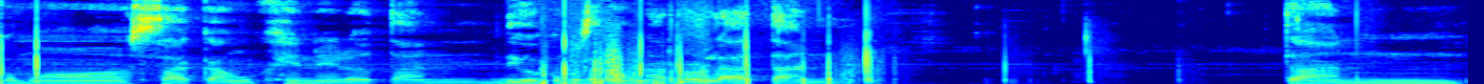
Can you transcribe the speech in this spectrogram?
cómo saca un género tan, digo, cómo saca una rola tan tan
